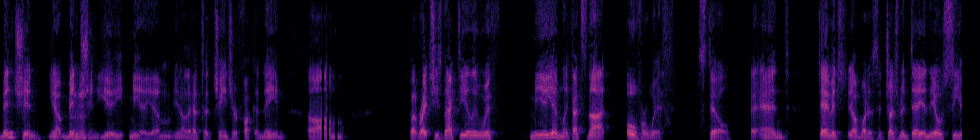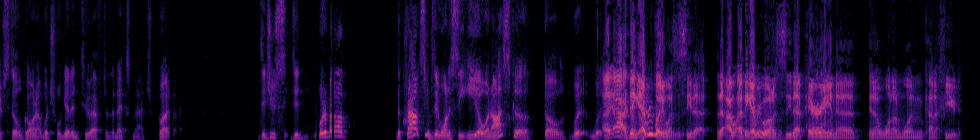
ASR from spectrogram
Michin. You know, Michin Yi- Mia Yim. You know, they had to change her fucking name. Um, but right, she's back dealing with Mia Yim. Like that's not over with still. And damage. You know, what is it? Judgment Day and the OC are still going out, which we'll get into after the next match. But did you see? Did what about? The crowd seems they want to see Io and Asuka though. What, what, I, I think everybody wants to see that. I, I think everyone wants to see that pairing in a in a one on one kind of feud.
